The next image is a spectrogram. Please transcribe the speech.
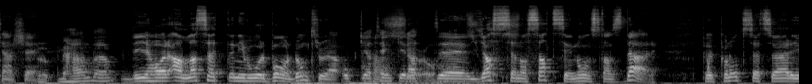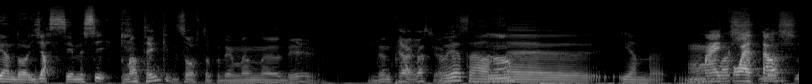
kanske? Upp med handen. Vi har alla sett den i vår barndom tror jag och jag Ja, tänker att eh, jazzen har satt sig någonstans där. För på något sätt så är det ju ändå jazzig musik. Man tänker inte så ofta på det, men eh, det, den präglas ju Vad heter han? Ja. Eh, en... Mike Wazowski.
